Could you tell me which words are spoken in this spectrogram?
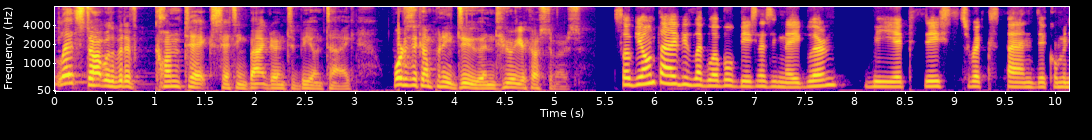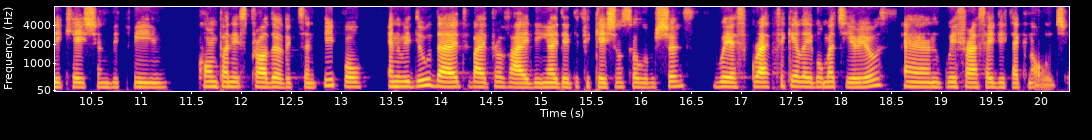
Let's start with a bit of context setting background to Beontag. What does the company do and who are your customers? So, Beontag is a global business enabler. We exist to expand the communication between companies, products, and people and we do that by providing identification solutions with graphic label materials and with RFID technology.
